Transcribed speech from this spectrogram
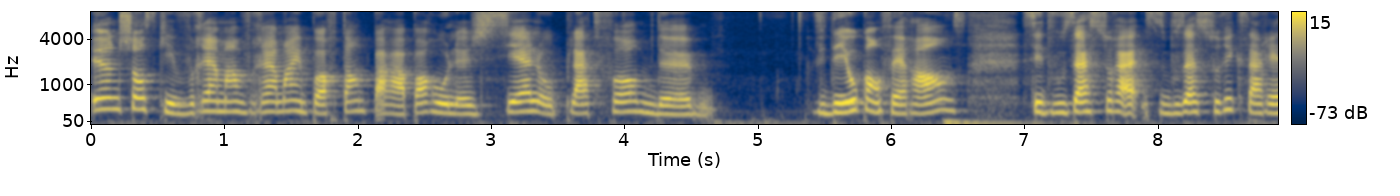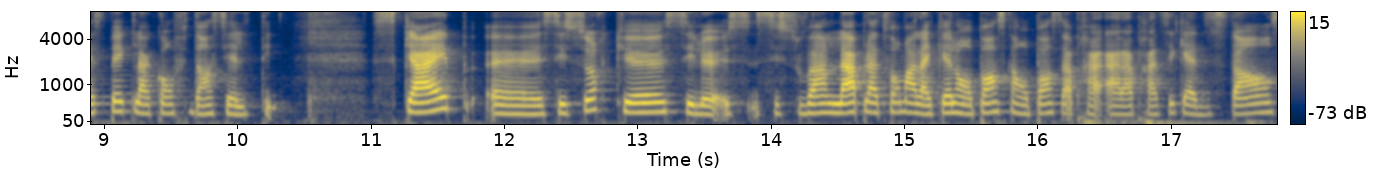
une chose qui est vraiment, vraiment importante par rapport au logiciel, aux plateformes de vidéoconférence, c'est de vous assurer, vous assurer que ça respecte la confidentialité. Skype, euh, c'est sûr que c'est souvent la plateforme à laquelle on pense quand on pense à, la pratique à distance.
